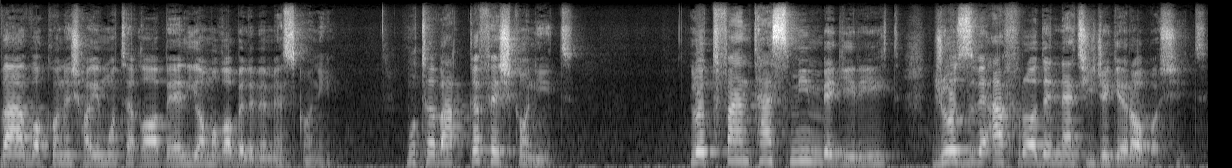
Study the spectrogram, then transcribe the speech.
و واکنش های متقابل یا مقابله به مس کنیم. متوقفش کنید. لطفا تصمیم بگیرید جزو افراد نتیجه گرا باشید.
